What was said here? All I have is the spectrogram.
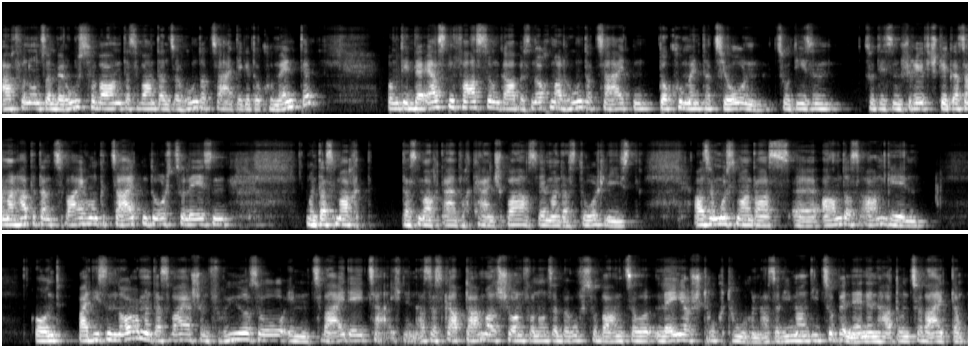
auch von unserem Berufsverband, das waren dann so hundertseitige Dokumente. Und in der ersten Fassung gab es nochmal 100 Seiten Dokumentation zu diesem, zu diesem Schriftstück. Also man hatte dann 200 Seiten durchzulesen und das macht, das macht einfach keinen Spaß, wenn man das durchliest. Also muss man das äh, anders angehen. Und bei diesen Normen, das war ja schon früher so im 2D-Zeichnen. Also es gab damals schon von unserem Berufsverband so Layer-Strukturen, also wie man die zu benennen hat und so weiter.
